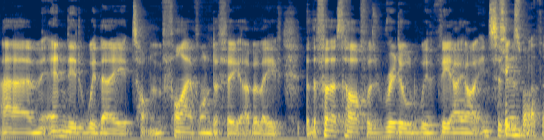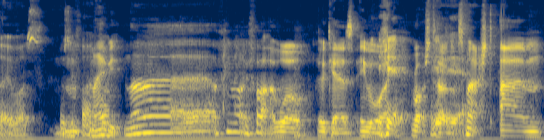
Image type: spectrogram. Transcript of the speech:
Um, ended with a Tottenham five-one defeat, I believe. But the first half was riddled with VAR incidents. Six one, I thought it was. Was it five? Maybe no, I think ninety five. Well, who cares? Either way, Yeah, Rochdale yeah, got yeah. smashed. Um,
